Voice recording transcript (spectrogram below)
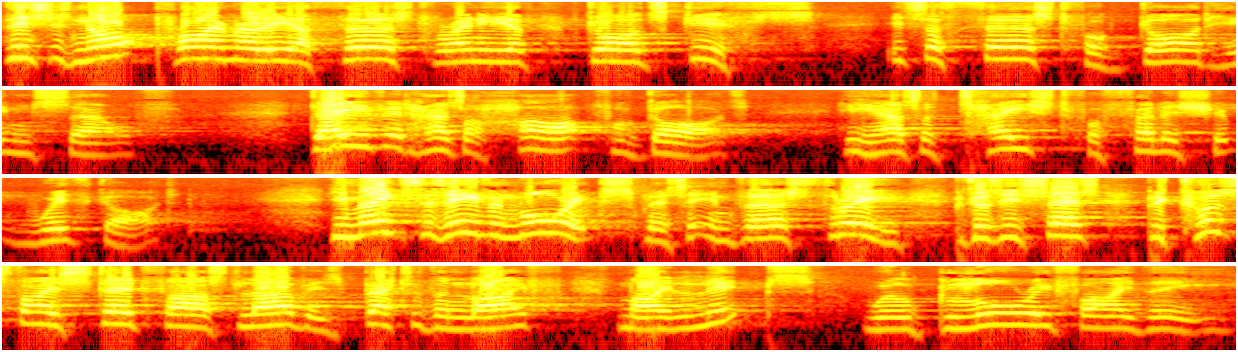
This is not primarily a thirst for any of God's gifts, it's a thirst for God Himself. David has a heart for God, he has a taste for fellowship with God. He makes this even more explicit in verse 3 because he says, Because thy steadfast love is better than life, my lips will glorify thee.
